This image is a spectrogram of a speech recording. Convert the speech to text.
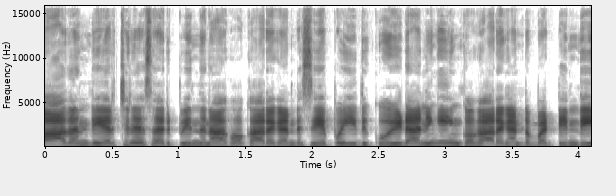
వాదన తీర్చనే సరిపోయింది. నాకు ఒక అరగంట సేపు ఇది కోయడానికి ఇంకొక అరగంట పట్టింది.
